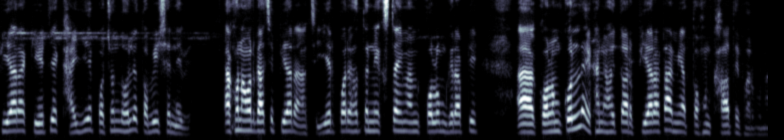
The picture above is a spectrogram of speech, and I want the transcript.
পেয়ারা কেটে খাইয়ে পছন্দ হলে তবেই সে নেবে। এখন আমার গাছে পেয়ারা আছে। এরপরে হয়তো নেক্সট টাইম আমি কলম গ্রাফটি কলম করলে এখানে হয়তো আর পেয়ারাটা আমি আর তখন খাওয়াতে পারব না।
